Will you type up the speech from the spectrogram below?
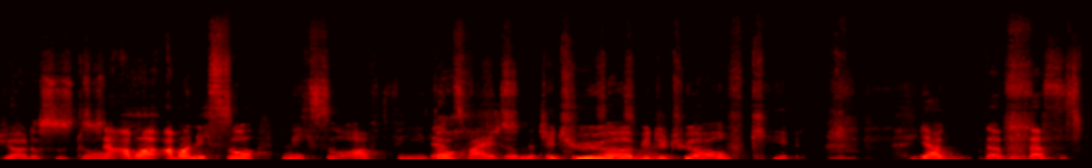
Ja, das ist. Doch. Na, aber, aber nicht so, nicht so oft wie der Doch, zweite mit die Tür, wie die. Tür aufgeht. Ja, das, das ist.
